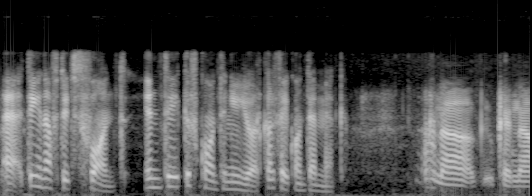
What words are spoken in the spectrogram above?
Eh, tina ftit sfond, inti kif kont New York, għalfejn kont hemmhekk? Aħna kellna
